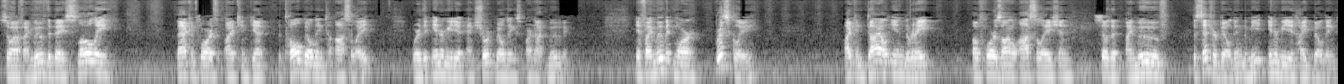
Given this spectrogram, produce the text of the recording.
So if I move the base slowly back and forth, I can get the tall building to oscillate, where the intermediate and short buildings are not moving. If I move it more briskly, I can dial in the rate of horizontal oscillation so that I move the center building, the intermediate height building,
